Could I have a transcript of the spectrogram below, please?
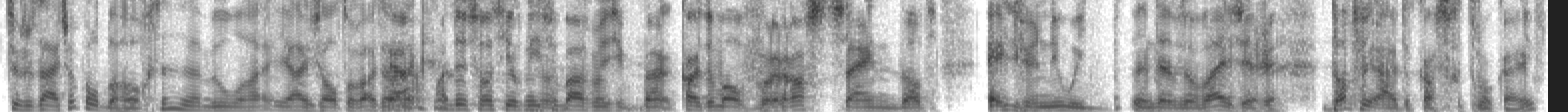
tussentijds ook wel op de hoogte? Ik bedoel, hij, jij zal toch Ja, uiteindelijk... maar dus was hij ook niet verbaasd. Maar kan je toch wel verrast zijn dat Adrian Newey, en dat wil wij zeggen, dat weer uit de kast getrokken heeft?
